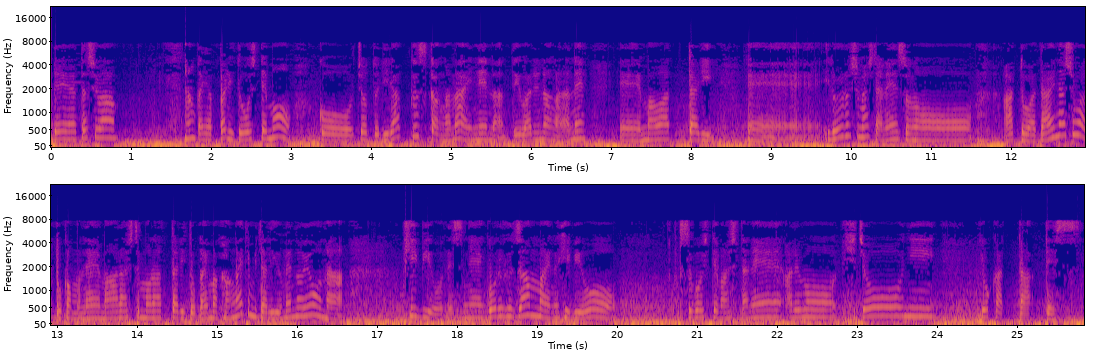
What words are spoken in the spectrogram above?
で私はなんかやっぱりどうしてもこうちょっとリラックス感がないねなんて言われながらね、えー、回ったり、えー、いろいろしましたね。そのあとはダイナショアとかもね回らせてもらったりとか今考えてみたら夢のような日々をですねゴルフ三昧の日々を過ごしてましたね。あれも非常に良かったです。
